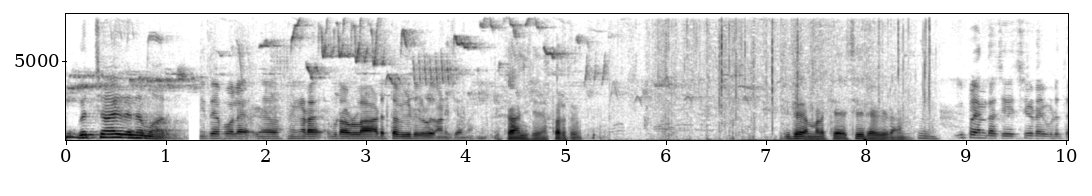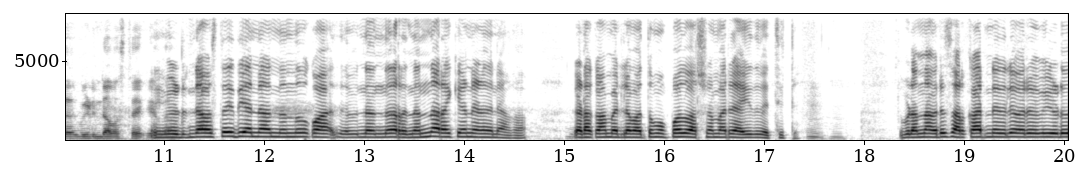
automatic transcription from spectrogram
മുഖച്ഛായ തന്നെ മാറി. ഇതേപോലെ നിങ്ങളുടെ ഇവിടെ ഉള്ള അടുത്ത വീടുകൾ കാണിച്ചു അപ്പുറത്ത് ഇത് നമ്മളെ ചേച്ചിയുടെ വീടാണ്. ഇപ്പൊ എന്താ ചേച്ചിയുടെ ഇവിടുത്തെ വീടിന്റെ അവസ്ഥയൊക്കെ വീടിന്റെ അവസ്ഥ ഇത് തന്നെ നിന്ന് നിന്ന് നിന്നിറക്കേണ്ടതാണ് ഇതിനകം. കിടക്കാൻ പറ്റില്ല പത്ത് മുപ്പത് വർഷം വരെ ആയി ഇത് വെച്ചിട്ട്. ഇവിടെ നിന്ന് അവർ സർക്കാരിന്റെ ഇതിൽ ഒരു വീട്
